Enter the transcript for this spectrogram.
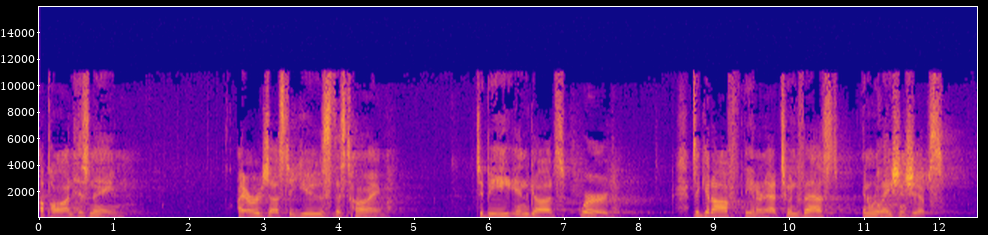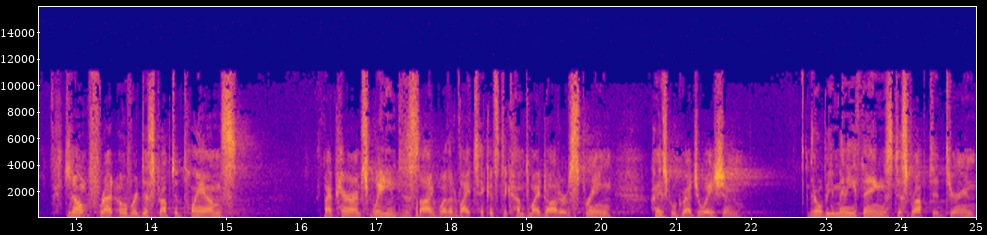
upon His name. I urge us to use this time to be in God's Word, to get off the internet, to invest in relationships, to don't fret over disrupted plans, like my parents waiting to decide whether to buy tickets to come to my daughter's spring high school graduation. There will be many things disrupted during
